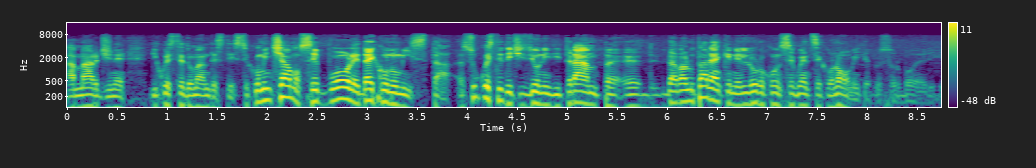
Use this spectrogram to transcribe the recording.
a margine di queste domande stesse. Cominciamo, se vuole, da economista, su queste decisioni di Trump, eh, da valutare anche nelle loro conseguenze economiche, professor Boeri.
